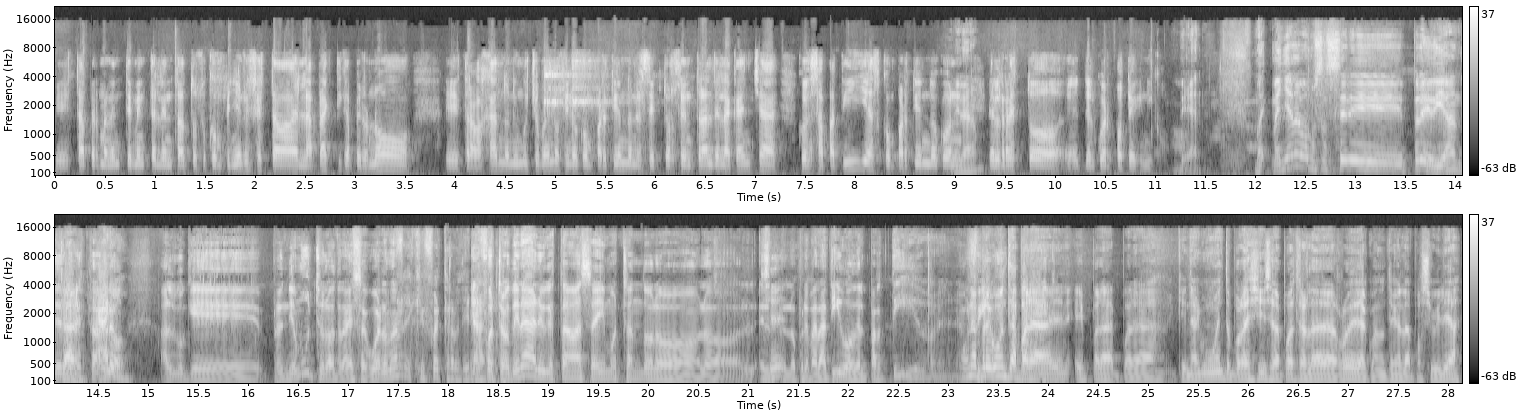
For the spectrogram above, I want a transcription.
eh, está permanentemente alentando a sus compañeros y estaba en la práctica, pero no eh, trabajando ni mucho menos, sino compartiendo en el sector central de la cancha con zapatillas, compartiendo con Mira. el resto eh, del cuerpo técnico. Bien. Ma- mañana vamos a hacer eh, previa desde Claro, el estadio. claro. Algo que prendió mucho la otra vez, ¿se acuerdan? Es que fue extraordinario. Fue extraordinario que estabas ahí mostrando lo- lo- el- Sí. los preparativos del partido. en Una fin. pregunta para, eh, para, para que en algún momento por allí se la pueda trasladar a Rueda cuando tenga la posibilidad.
